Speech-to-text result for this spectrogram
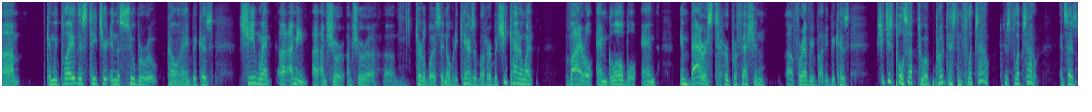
um can we play this teacher in the Subaru, Colonnade? Because she went. Uh, I mean, I, am sure I'm sure uh, um, Turtle Boy say nobody cares about her, but she kind of went viral and global and embarrassed her profession uh, for everybody because she just pulls up to a protest and flips out, just flips out and says,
